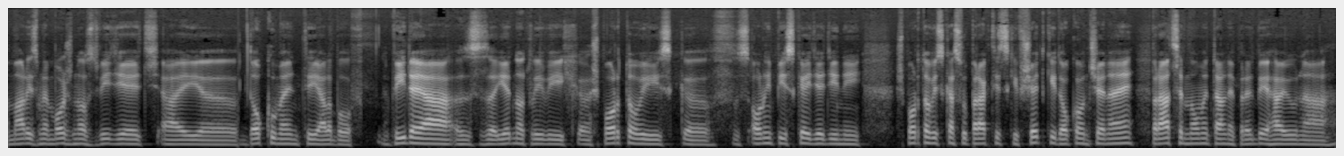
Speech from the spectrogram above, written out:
mali sme možnosť vidieť aj e, dokumenty alebo videá z jednotlivých športovísk z olympijskej dediny. Športoviska sú prakticky všetky dokončené. Práce momentálne predbiehajú na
